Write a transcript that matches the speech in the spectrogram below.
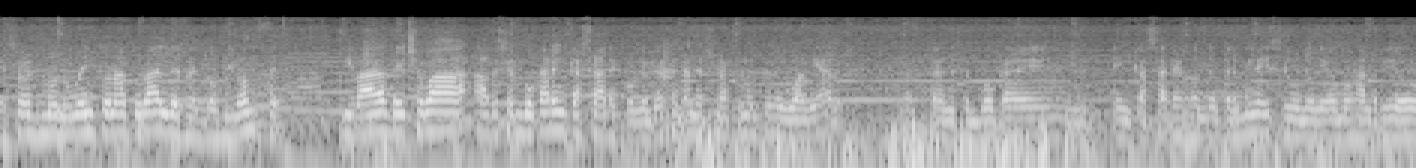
Eso es monumento natural desde el 2011 y va, de hecho va a desembocar en Casares, porque el río Genal es un afluente de Guadiaro. O sea, desemboca en, en Casares donde termina y se une, digamos, al río,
